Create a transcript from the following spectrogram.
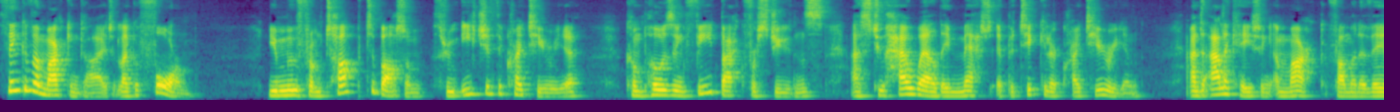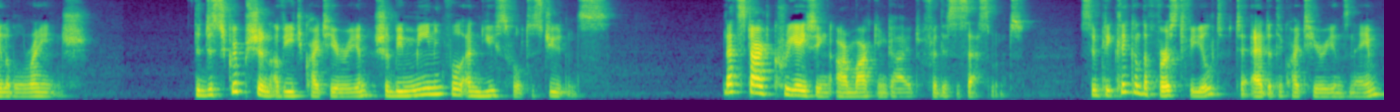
Think of a marking guide like a form. You move from top to bottom through each of the criteria composing feedback for students as to how well they met a particular criterion and allocating a mark from an available range. The description of each criterion should be meaningful and useful to students. Let's start creating our marking guide for this assessment. Simply click on the first field to edit the criterion's name.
